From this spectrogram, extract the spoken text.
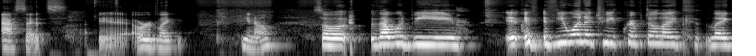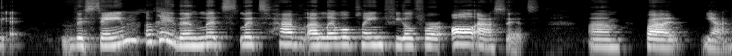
assets uh, or like you know? So that would be if, if- you want to treat crypto like like the same okay then let's let's have a level playing field for all assets. Um but yeah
